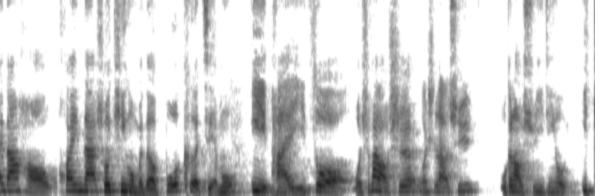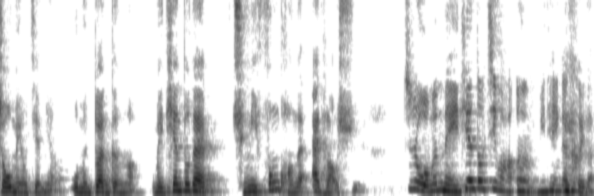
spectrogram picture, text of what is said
嗨，大家好，欢迎大家收听我们的播客节目《一排一坐》，我是范老师，我是老徐。我跟老徐已经有一周没有见面了，我们断更了，每天都在群里疯狂的艾特老徐。就是我们每天都计划，嗯，明天应该可以了，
